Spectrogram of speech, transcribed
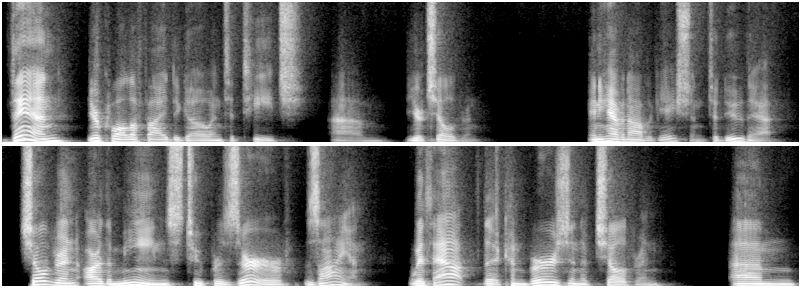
Then you're qualified to go and to teach um, your children. And you have an obligation to do that. Children are the means to preserve Zion. Without the conversion of children, um,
